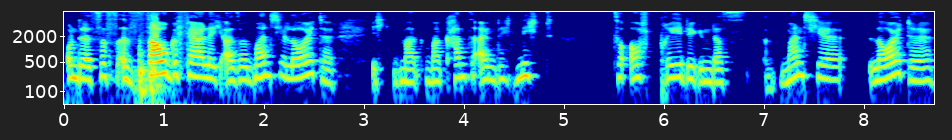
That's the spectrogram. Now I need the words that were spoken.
und es ist äh, saugefährlich. Also manche Leute, ich, man, man kann es eigentlich nicht so oft predigen, dass manche Leute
